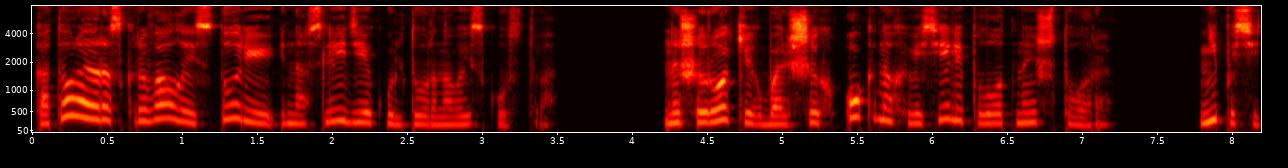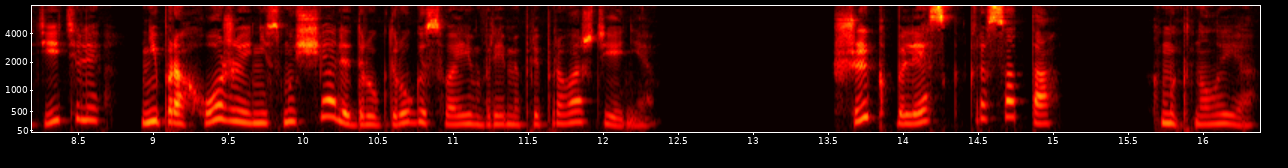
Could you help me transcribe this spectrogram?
которая раскрывала историю и наследие культурного искусства. На широких больших окнах висели плотные шторы, ни посетители, ни прохожие не смущали друг друга своим времяпрепровождением. «Шик, блеск, красота!» — хмыкнула я.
